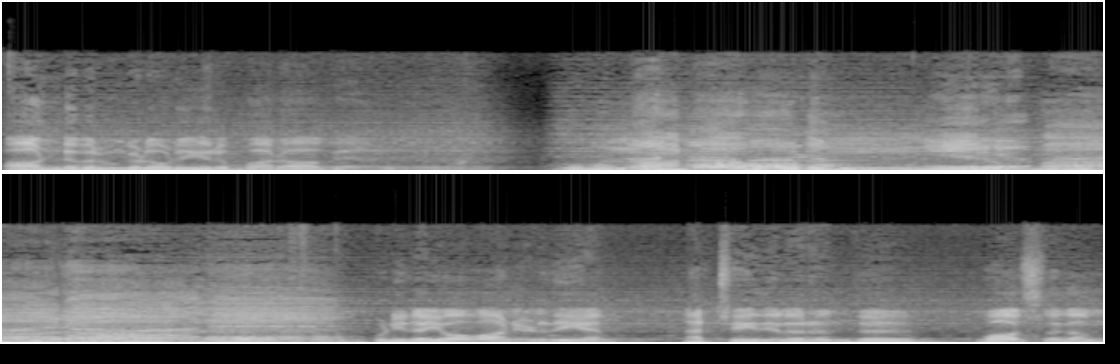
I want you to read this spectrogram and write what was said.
ஆண்டவர் உங்களோடு இருப்பாராக. உம் ஆன்மாவோடும் புனித யோவான் எழுதிய நற்செய்தியிலிருந்து வாசகம்.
